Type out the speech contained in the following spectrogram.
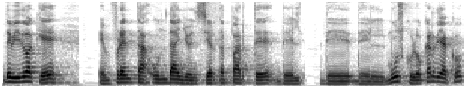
debido a que enfrenta un daño en cierta parte del, del músculo cardíaco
